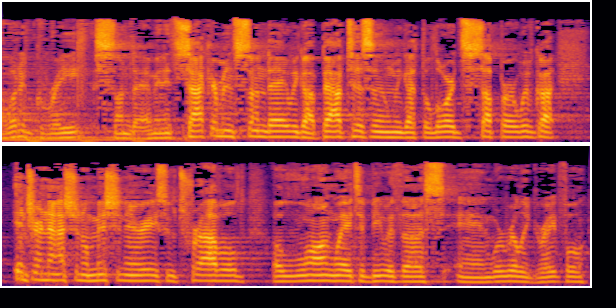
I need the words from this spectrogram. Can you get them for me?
what a great Sunday. I mean, it's Sacrament Sunday. We got baptism. We got the Lord's Supper. We've got international missionaries who traveled a long way to be with us, and we're really grateful.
